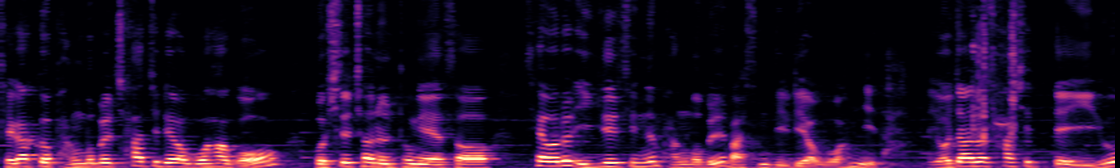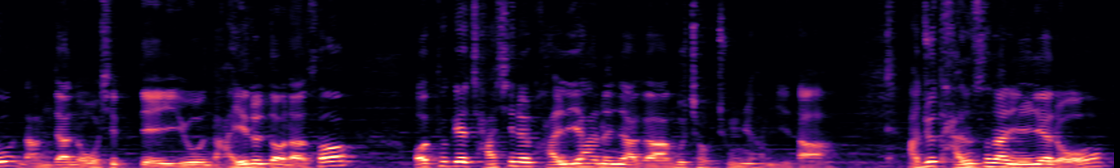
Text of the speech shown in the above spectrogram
제가 그 방법을 찾으려고 하고 그 실천을 통해서 세월을 이길 수 있는 방법을 말씀드리려고 합니다. 여자는 40대 이후, 남자는 50대 이후 나이를 떠나서 어떻게 자신을 관리하느냐가 무척 중요합니다. 아주 단순한 일례로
